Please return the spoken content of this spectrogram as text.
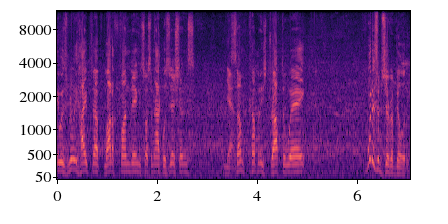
it was really hyped up. A lot of funding. Saw some acquisitions. Yeah. Some companies dropped away. What is observability?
